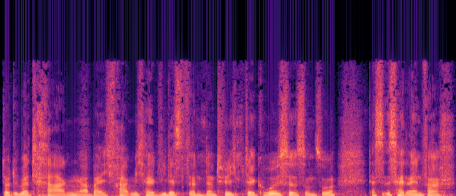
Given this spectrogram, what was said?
dort übertragen. Aber ich frage mich halt, wie das dann natürlich mit der Größe ist und so. Das ist halt einfach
